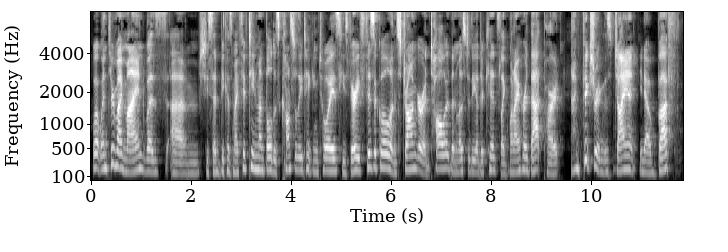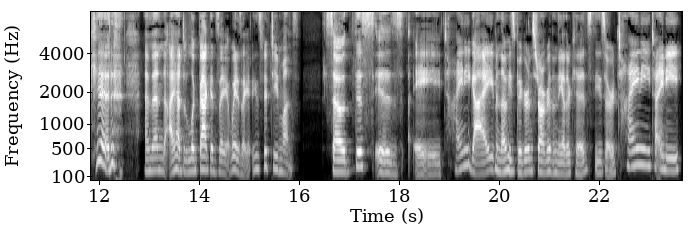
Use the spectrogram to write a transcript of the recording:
what went through my mind was um, she said, because my 15 month old is constantly taking toys, he's very physical and stronger and taller than most of the other kids. Like, when I heard that part, I'm picturing this giant, you know, buff kid. And then I had to look back and say, wait a second, he's 15 months. So, this is a tiny guy, even though he's bigger and stronger than the other kids. These are tiny, tiny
